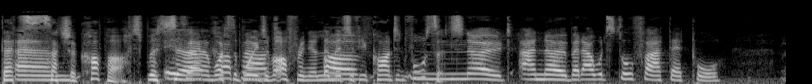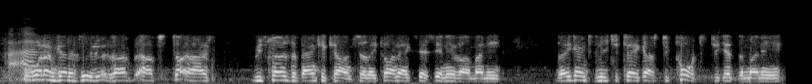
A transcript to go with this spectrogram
That's Um, such a cop out. But uh, what's the point of offering a limit if you can't enforce it? No, t- I know, but I would still fight that, Paul. Well, what I'm going to do is I've, I've, st- I've, we closed the bank account so they can't access any of our money. They're going to need to take us to court to get the money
